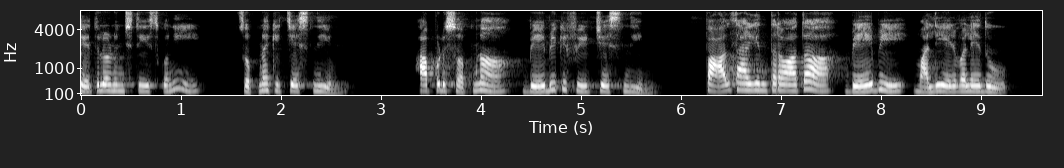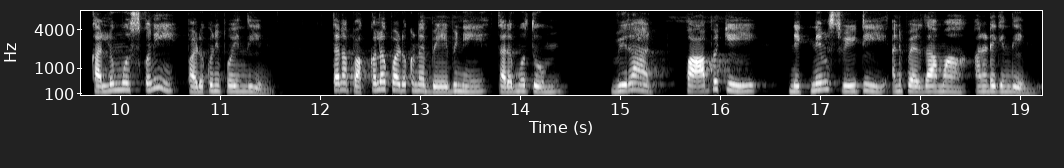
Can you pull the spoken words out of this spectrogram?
చేతిలో నుంచి తీసుకొని స్వప్నకిచ్చేసింది. అప్పుడు స్వప్న బేబీకి ఫీడ్ చేసింది. పాలు తాగిన తర్వాత బేబీ మళ్ళీ ఏడవలేదు. కళ్ళు మూసుకొని పడుకునిపోయింది తన పక్కలో పడుకున్న బేబీని తడుముతూ విరాట్ పాపకి నిక్నేమ్ స్వీటీ అని పెడదామా అని అడిగింది.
